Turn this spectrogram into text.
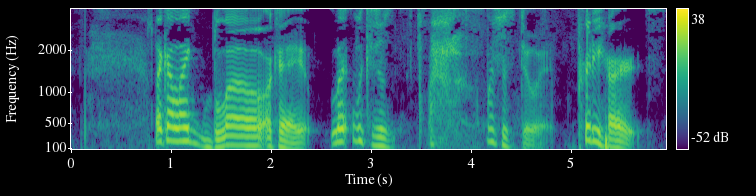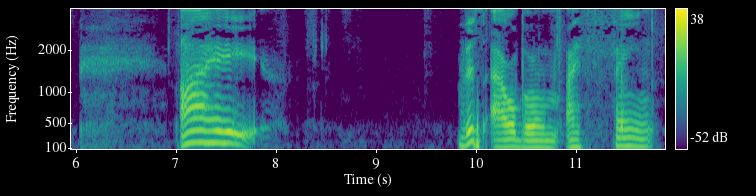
like I like Blow. Okay, let, we could just let's just do it. Pretty hurts. I this album, I think,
